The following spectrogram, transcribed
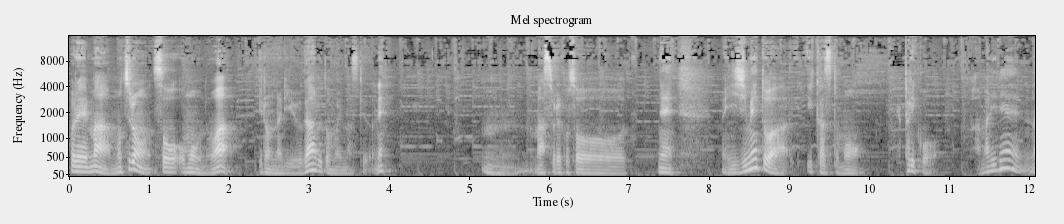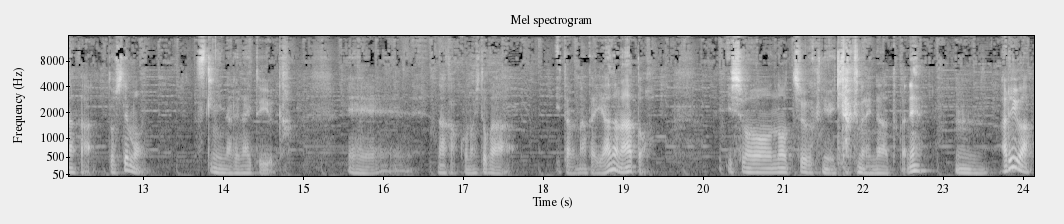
これまあもちろんそう思うのはいろんな理由があると思いますけどね。うんまあそれこそねいじめとはいかずともやっぱりこうあまりねなんかどうしても好きになれないというか、えー、なんかこの人がいたらなんか嫌だなと一緒の中学には行きたくないなとかね、うん、あるいは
